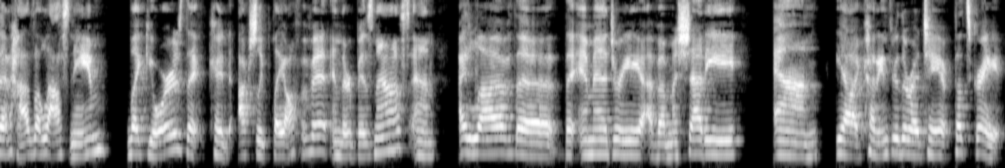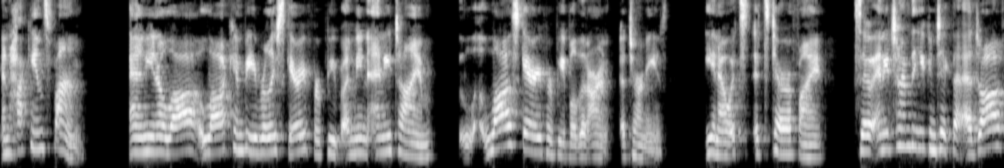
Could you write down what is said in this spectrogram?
that has a last name like yours that could actually play off of it in their business. And I love the the imagery of a machete and yeah, cutting through the red tape. That's great. And hacking's fun. And you know, law law can be really scary for people. I mean, anytime law is scary for people that aren't attorneys. You know, it's it's terrifying. So anytime that you can take the edge off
